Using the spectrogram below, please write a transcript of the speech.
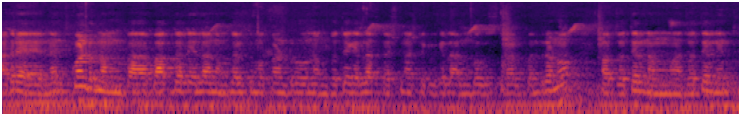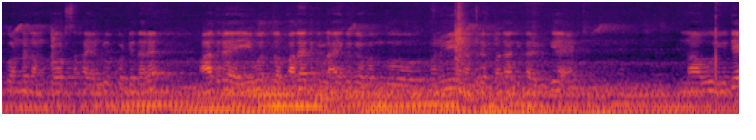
ಆದರೆ ನೆನ್ತ್ಕೊಂಡ್ರು ನಮ್ಮ ಬಾ- ಭಾಗದಲ್ಲಿ ಎಲ್ಲ ನಮ್ಮ ದಲಿತ ಮುಖಂಡರು, ನಮ್ಮ ಜೊತೆಗೆಲ್ಲ ಕಷ್ಟ ನಷ್ಟಗಳಿಗೆಲ್ಲ ಅನುಭವಿಸ್ತಾ ಬಂದ್ರೂ ಅವ್ರ ಜೊತೆಲಿ ನಮ್ಮ, ಜೊತೆಲಿ ನಿಂತ್ಕೊಂಡು ನಮ್ಮ ಪ್ರೋತ್ಸಾಹ ಎಲ್ಲರೂ ಕೊಟ್ಟಿದ್ದಾರೆ. ಆದರೆ ಇವತ್ತು ಪದಾಧಿಕಾರಿಗಳ ಆಯ್ಕೆಗೆ ಒಂದು ಮನವಿ ಏನಂದರೆ ಪದಾಧಿಕಾರಿಗಳಿಗೆ ನಾವು ಇದೇ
